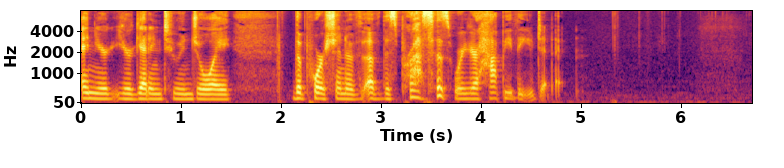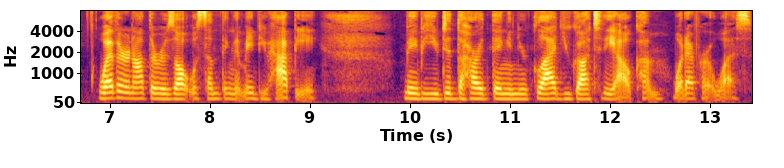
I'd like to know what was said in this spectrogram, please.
and you're you're getting to enjoy the portion of, of this process where you're happy that you did it. Whether or not the result was something that made you happy, maybe you did the hard thing and you're glad you got to the outcome, whatever it was.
